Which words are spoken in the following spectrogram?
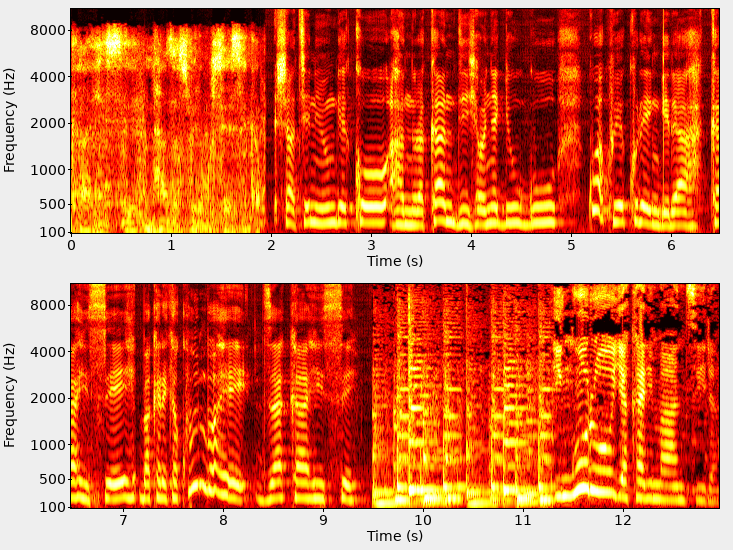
kahise ntazasubire guseseka Shati niyunge ko ahanura kandi abanyagihugu ko bakwiye kurengera kahise bakareka kuba imbohe za kahise inkuru ya karimanzira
